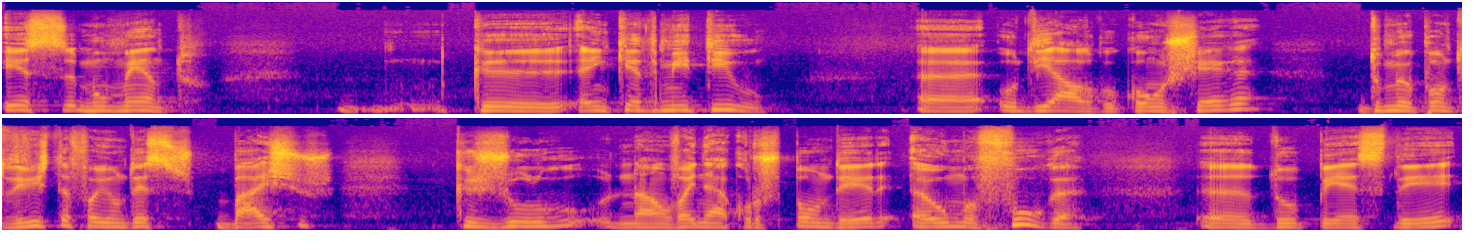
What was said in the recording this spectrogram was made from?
esse momento que, em que admitiu uh, o diálogo com o Chega, do meu ponto de vista, foi um desses baixos que julgo não venha a corresponder a uma fuga uh, do PSD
